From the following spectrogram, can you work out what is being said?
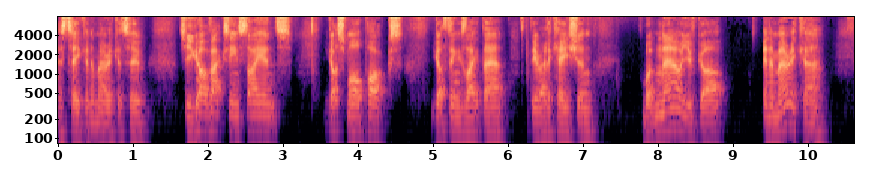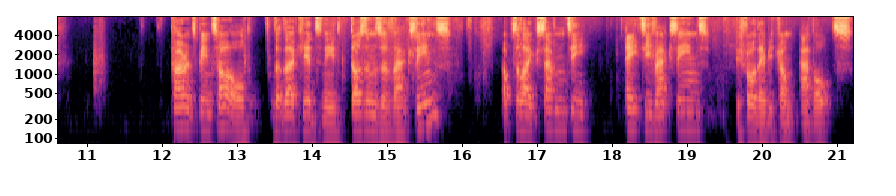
has taken America to. So you got vaccine science, you got smallpox, you got things like that, the eradication. But now you've got in America parents being told that their kids need dozens of vaccines, up to like 70, 80 vaccines before they become adults.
